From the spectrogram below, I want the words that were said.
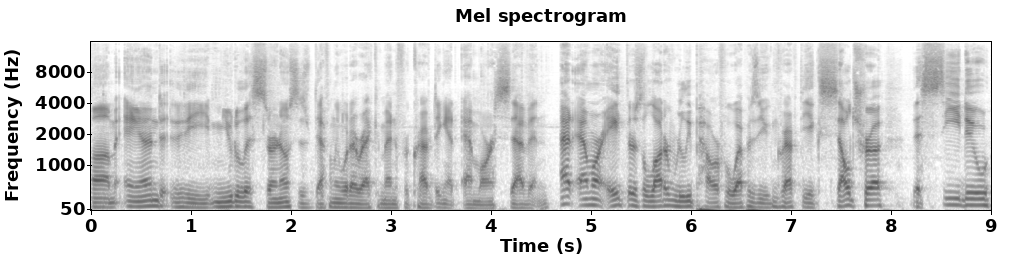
um, and the Mutalisk Cernos is definitely what I recommend for crafting at MR7. At MR8, there's a lot of really powerful weapons that you can craft. The Acceltra, the Cedo,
